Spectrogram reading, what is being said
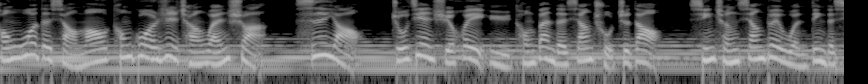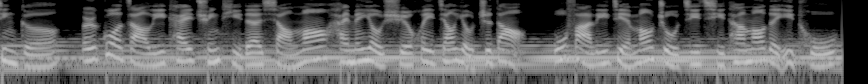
同窝的小猫通过日常玩耍、撕咬，逐渐学会与同伴的相处之道，形成相对稳定的性格。而过早离开群体的小猫还没有学会交友之道，无法理解猫主及其他猫的意图，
